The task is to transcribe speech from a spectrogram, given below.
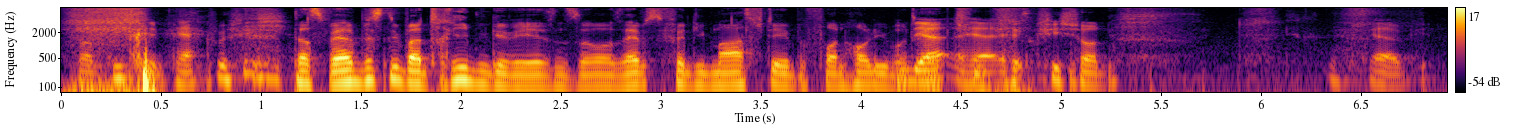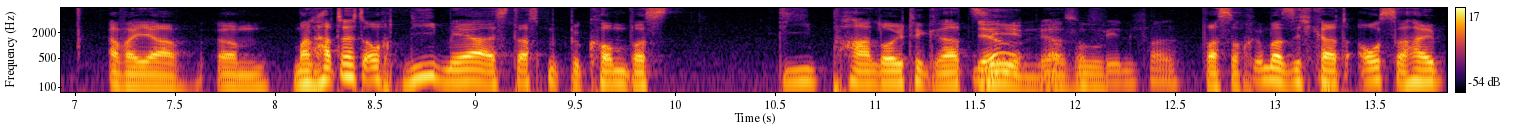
Das war ein bisschen merkwürdig. Das wäre ein bisschen übertrieben gewesen, so, selbst für die Maßstäbe von Hollywood. Ja, Action. ja, irgendwie schon. Ja, Aber ja, ähm, man hat halt auch nie mehr als das mitbekommen, was die paar Leute gerade sehen. ja, also auf jeden Fall. was auch immer sich gerade außerhalb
